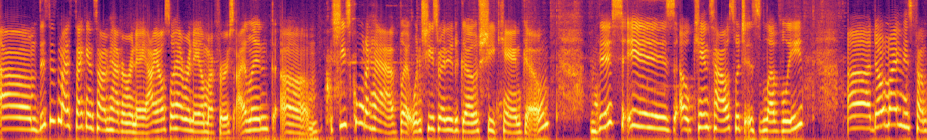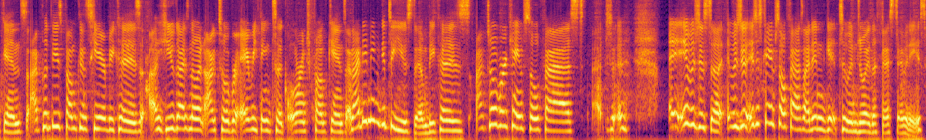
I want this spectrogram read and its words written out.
Um, this is my second time having Renee. I also had Renee on my first island. Um, she's cool to have, but when she's ready to go, she can go. This is oh Ken's house, which is lovely. Uh, don't mind these pumpkins. I put these pumpkins here because uh, you guys know in October everything took orange pumpkins and I didn't even get to use them because October came so fast. It, was just a, it was just, it just came so fast. I didn't get to enjoy the festivities,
